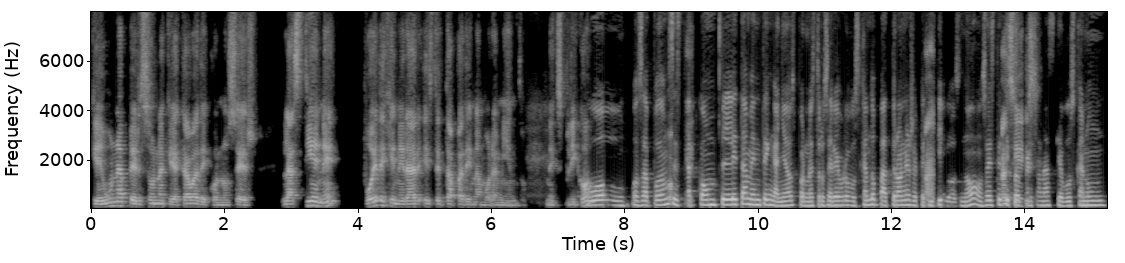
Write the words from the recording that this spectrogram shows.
que una persona que acaba de conocer las tiene, puede generar esta etapa de enamoramiento. ¿Me explico? Wow. O sea, podemos estar completamente engañados por nuestro cerebro buscando patrones repetitivos, ¿no? O sea, este tipo de personas que buscan un,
